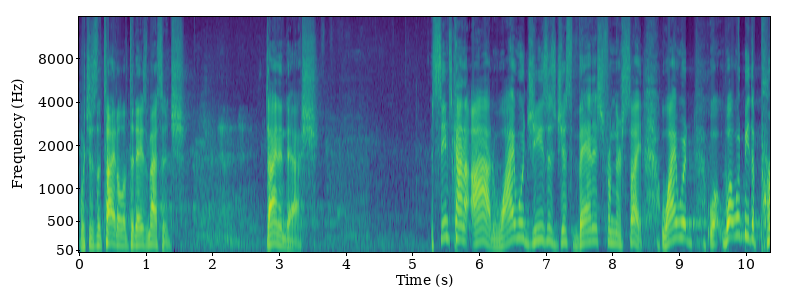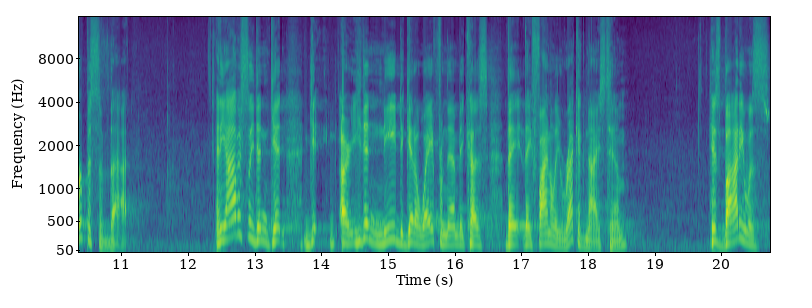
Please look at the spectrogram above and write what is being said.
which is the title of today's message. Dine and dash. It seems kind of odd. Why would Jesus just vanish from their sight? Why would, what would be the purpose of that? And he obviously didn't get, get or he didn't need to get away from them because they, they finally recognized him. His body was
